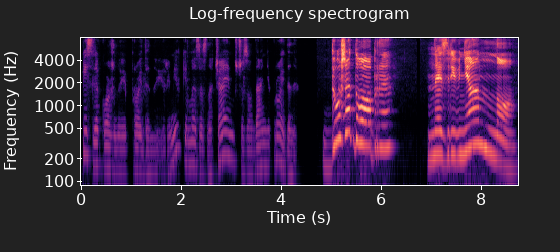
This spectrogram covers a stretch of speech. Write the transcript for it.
Після кожної пройденої римівки ми зазначаємо, що завдання пройдене. Дуже добре. Незрівнянно.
